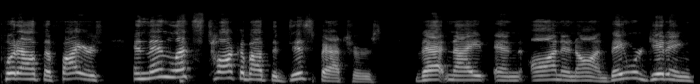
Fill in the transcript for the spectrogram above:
put out the fires. And then let's talk about the dispatchers that night and on and on. They were getting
